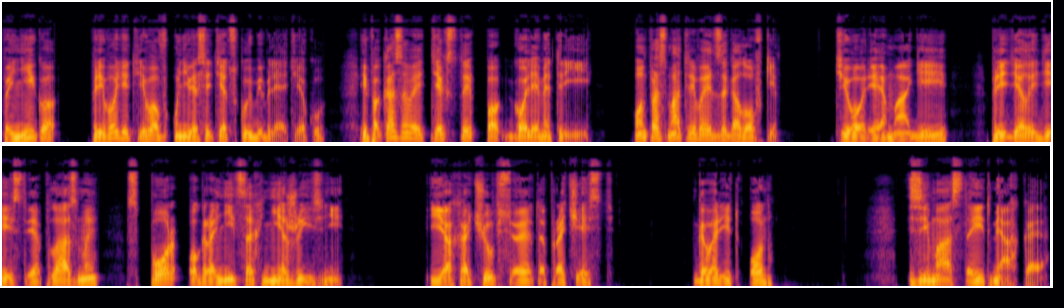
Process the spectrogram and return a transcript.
Пениго приводит его в университетскую библиотеку и показывает тексты по големетрии. Он просматривает заголовки. Теория магии, пределы действия плазмы, спор о границах нежизни. «Я хочу все это прочесть», — говорит он. Зима стоит мягкая.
